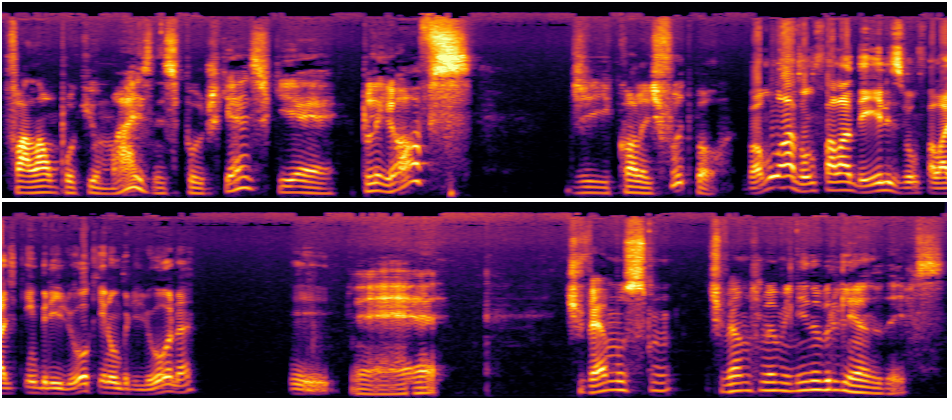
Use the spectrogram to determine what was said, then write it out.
falar um pouquinho mais nesse podcast, que é playoffs de college football. Vamos lá, vamos falar deles, vamos falar de quem brilhou, quem não brilhou, né? E... É. Tivemos, tivemos meu menino brilhando, Davis.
